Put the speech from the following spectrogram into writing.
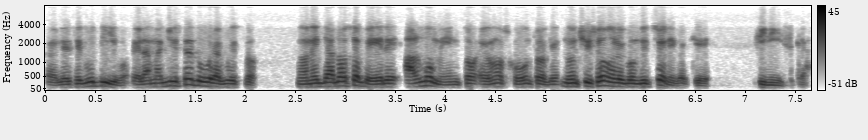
eh, l'esecutivo e la magistratura, questo non è dato sapere, al momento è uno scontro che non ci sono le condizioni perché finisca.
